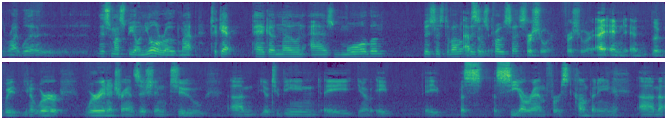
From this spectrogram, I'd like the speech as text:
the right word. This must be on your roadmap to get Pega known as more than business development, Absolutely. business process? For sure, for sure. And and look, we you know we're we're in a transition to um, you know to being a you know a a, a, a CRM first company. Yeah. Um,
